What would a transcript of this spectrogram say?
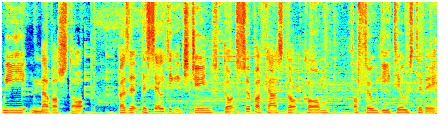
we never stop. Visit thecelticexchange.supercast.com for full details today.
